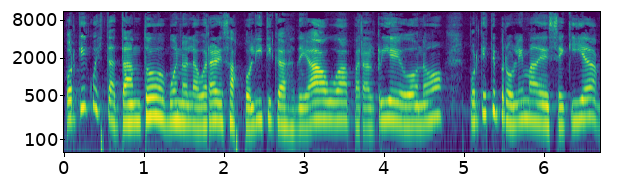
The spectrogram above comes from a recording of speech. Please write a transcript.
¿Por qué cuesta tanto, bueno, elaborar esas políticas de agua para el riego, no? Porque este problema de sequía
